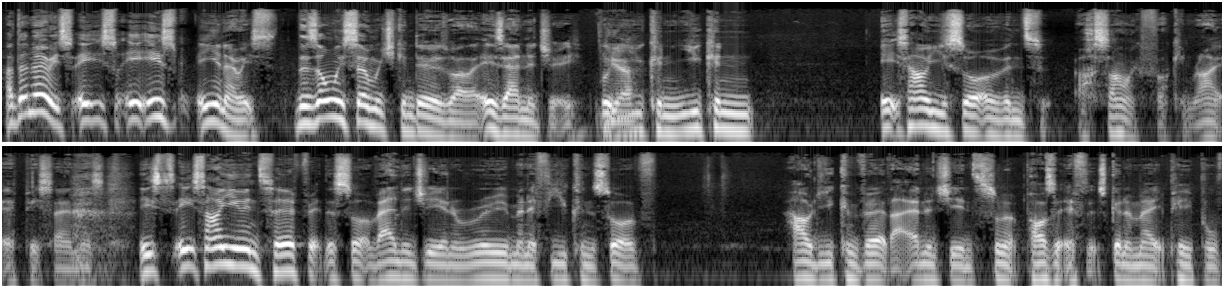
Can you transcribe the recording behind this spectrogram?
I don't know. It's it's it is you know it's there's only so much you can do as well. It is energy, but Yeah. you can you can. It's how you sort of int- oh, I sound like fucking right hippie saying this. It's it's how you interpret the sort of energy in a room, and if you can sort of how do you convert that energy into something positive that's going to make people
